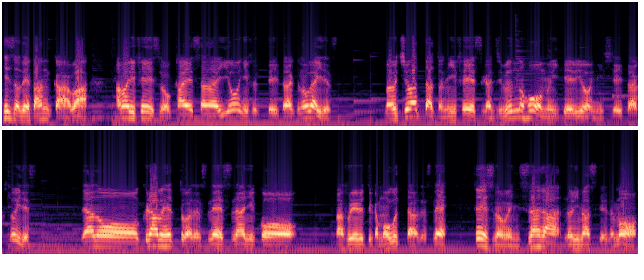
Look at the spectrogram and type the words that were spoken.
ですので、バンカーは、あまりフェースを返さないように振っていただくのがいいです。まあ、打ち終わった後にフェースが自分の方を向いているようにしていただくといいです。で、あのー、クラブヘッドがですね、砂にこう、まあ、触れるっていうか潜ったらですね、フェースの上に砂が乗りますけれども、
